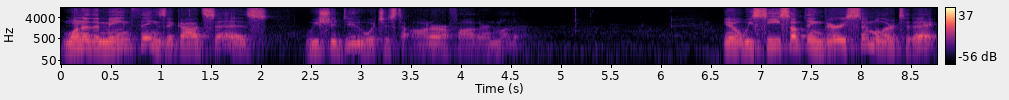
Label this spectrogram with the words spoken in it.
one of the main things that God says we should do, which is to honor our father and mother. You know, we see something very similar today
